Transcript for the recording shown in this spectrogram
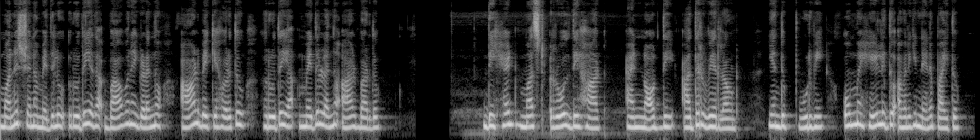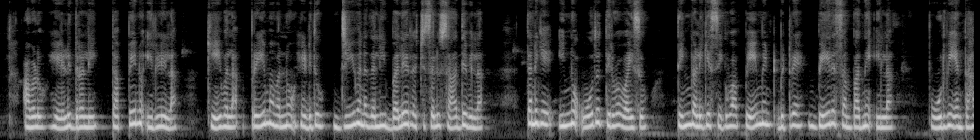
ಮನುಷ್ಯನ ಮೆದುಳು ಹೃದಯದ ಭಾವನೆಗಳನ್ನು ಆಳ್ಬೇಕೇ ಹೊರತು ಹೃದಯ ಮೆದುಳನ್ನು ಆಳಬಾರ್ದು. The head must rule the heart and not the other way round ಎಂದು ಪೂರ್ವಿ ಒಮ್ಮೆ ಹೇಳಿದ್ದು ಅವನಿಗೆ ನೆನಪಾಯಿತು. ಅವಳು ಹೇಳಿದ್ರಲ್ಲಿ ತಪ್ಪೇನೂ ಇರಲಿಲ್ಲ. ಕೇವಲ ಪ್ರೇಮವನ್ನು ಹಿಡಿದು ಜೀವನದಲ್ಲಿ ಬಲೆ ರಚಿಸಲು ಸಾಧ್ಯವಿಲ್ಲ. ತನಗೆ ಇನ್ನೂ ಓದುತ್ತಿರುವ ವಯಸ್ಸು. ತಿಂಗಳಿಗೆ ಸಿಗುವ ಪೇಮೆಂಟ್ ಬಿಟ್ಟರೆ ಬೇರೆ ಸಂಪಾದನೆ ಇಲ್ಲ. ಪೂರ್ವಿಯಂತಹ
